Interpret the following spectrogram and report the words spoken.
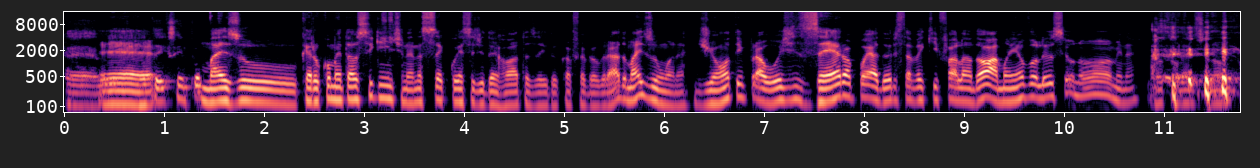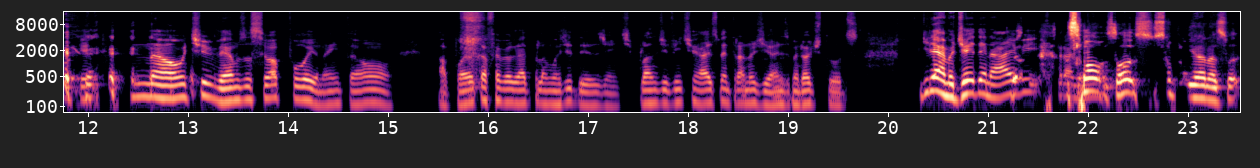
É, é que mas o quero comentar o seguinte, né? Nessa sequência de derrotas aí do Café Belgrado, mais uma, né? De ontem para hoje, zero apoiadores estava aqui falando: ó, oh, amanhã eu vou ler o seu nome, né? Eu tô lendo o seu nome porque não tivemos o seu apoio, né? Então, apoia o Café Belgrado, pelo amor de Deus, gente. Plano de 20 reais para entrar no Giannis, melhor de todos. Guilherme, o Jaden Ive. Só, mim... só sublinhando a sua.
